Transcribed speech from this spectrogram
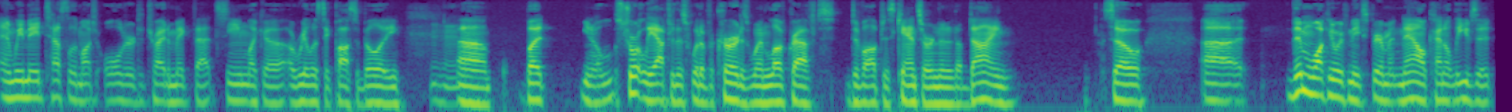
and we made Tesla much older to try to make that seem like a, a realistic possibility. Um, but you know, shortly after this would have occurred is when Lovecraft developed his cancer and ended up dying. So, uh, them walking away from the experiment now kind of leaves it,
